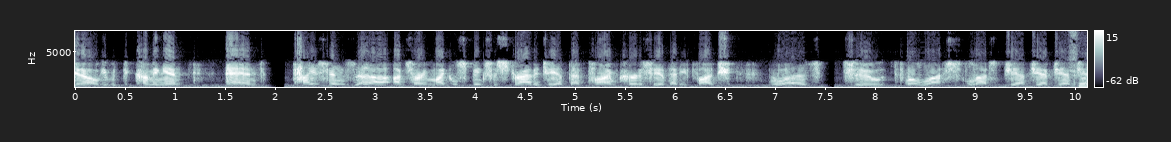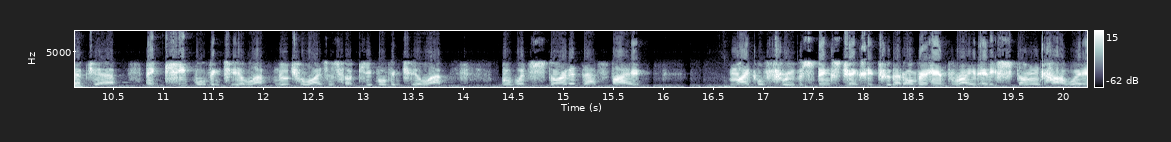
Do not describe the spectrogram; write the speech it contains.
You know, he would be coming in, and Tyson's, uh, I'm sorry, Michael Spinks' strategy at that time, courtesy of Eddie Futch, was to throw left, left, jab, jab, jab, Sure. jab, jab, and keep moving to your left. Neutralize his hook. Keep moving to your left. But what started that fight, Michael threw the Spinks Jinx. He threw that overhand right, and he stung Qawi.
